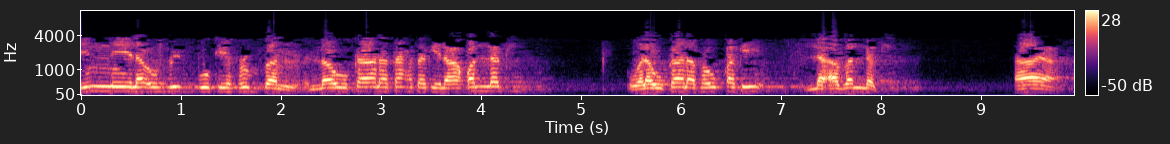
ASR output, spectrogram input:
إني لأحبك حبا لو كان تحتك لأقلك ولو كان فوقك لأذلك آية.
